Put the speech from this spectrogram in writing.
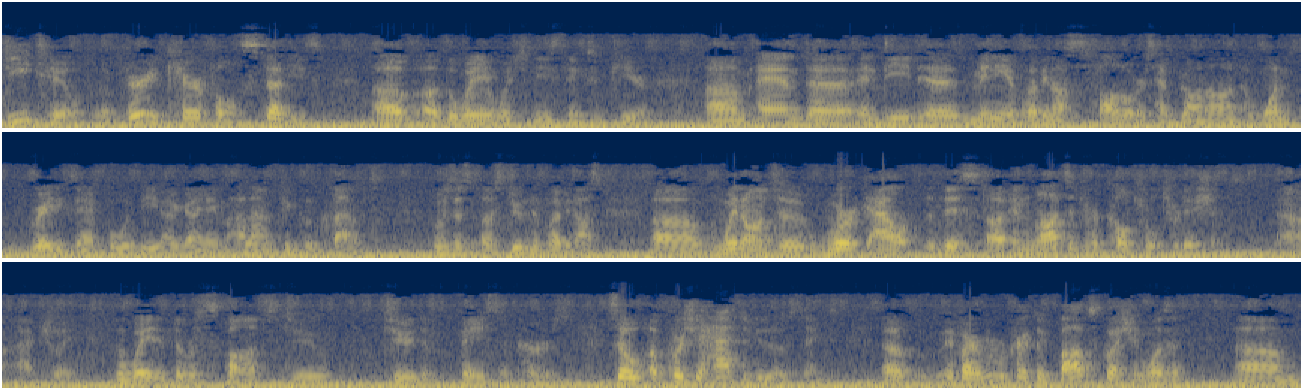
detailed, uh, very careful studies of, of the way in which these things appear. Um, and uh, indeed, uh, many of Levinas's followers have gone on. One great example would be a guy named Alain Finkielkraut, who was a, a student of Levinas, went on to work out this in lots of different cultural traditions, actually, the way that the response to, to the face occurs. So, of course, you have to do those things. Uh, if I remember correctly, Bob's question wasn't um,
